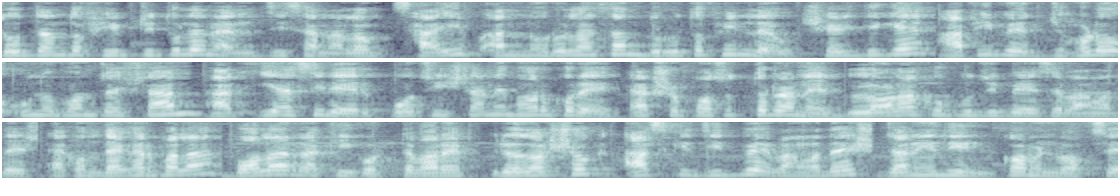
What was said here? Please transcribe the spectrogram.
দুর্দান্ত ফিফটি তুলে নেন জিসান আলম। সাইফ আর নুরুল হাসান দ্রুত ফিরলেও শেষ দিকে আফিফের ঝোড়ো উনপঞ্চাশ রান আর ইয়াসিরের পঁচিশ রানে ভর করে একশো পঁচাত্তর রানের লড়াকু পুঁজি পেয়েছে বাংলাদেশ। এখন দেখার পালা বলাররা কি করতে পারে? প্রিয় দর্শক, আজকে জিতবে বাংলাদেশ। জানিয়ে দিন কমেন্ট বক্সে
